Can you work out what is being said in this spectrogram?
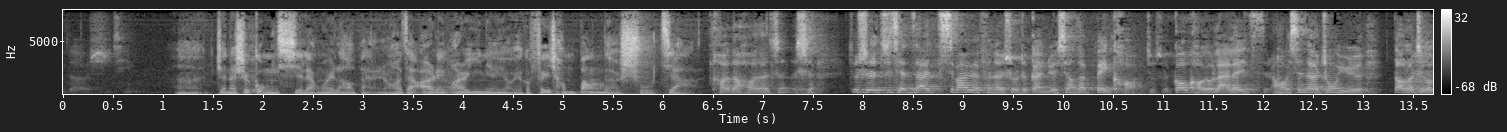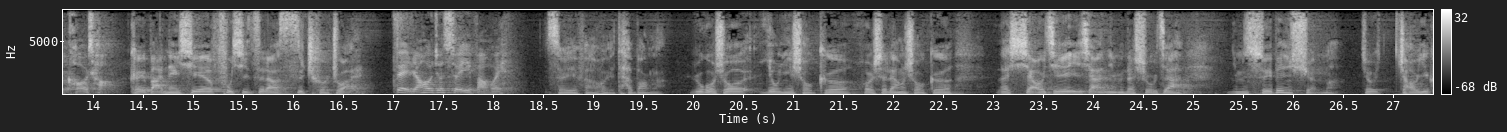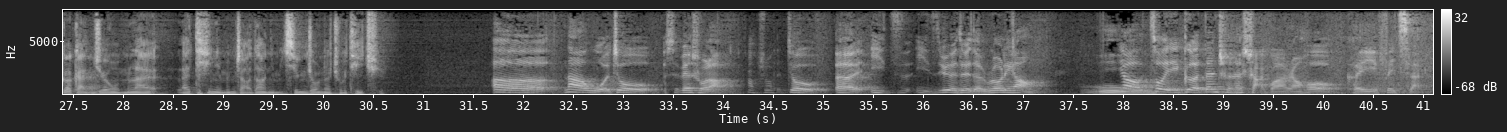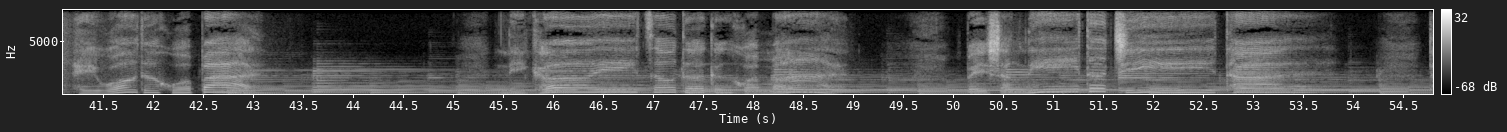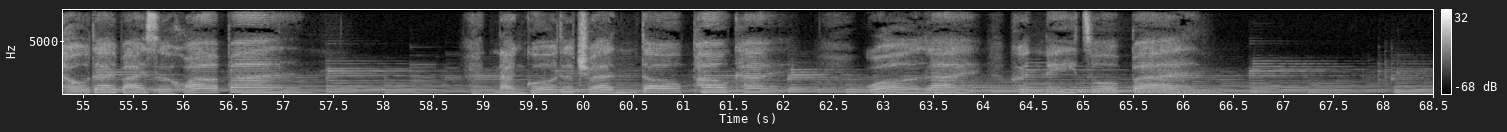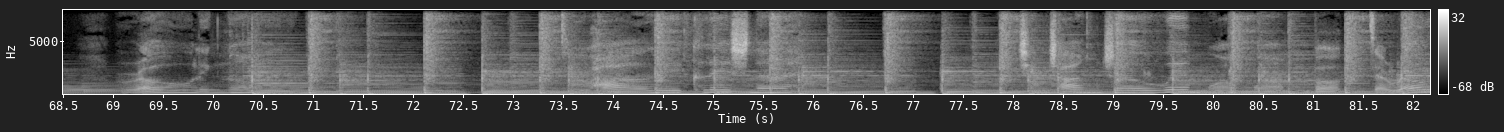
嗯，真的是恭喜两位老板，然后在二零二一年有一个非常棒的暑假。好的，好的，真的是，就是之前在七八月份的时候就感觉像在备考，就是高考又来了一次，然后现在终于到了这个考场，可以把那些复习资料撕扯出来。对，然后就随意发挥。随意发挥，太棒了！如果说用一首歌或者是两首歌来小结一下你们的暑假，你们随便选嘛，就找一个感觉，我们来来替你们找到你们心中的主题曲。呃，那我就随便说了，说就呃，椅子椅子乐队的《Rolling On》，要做一个单纯的傻瓜，然后可以飞起来。嘿，我的伙伴，你可以走得更缓慢，背上你的吉他，头戴白色花瓣。难过的全都抛开，我来和你作伴。Rolling on to Hare Krishna，轻唱着 Wim Wam 在 Roll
